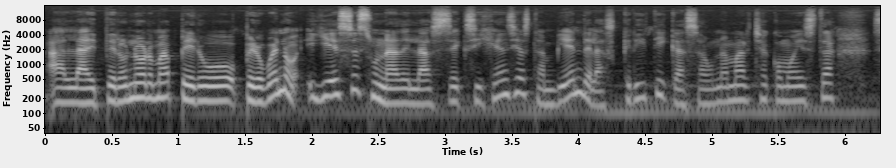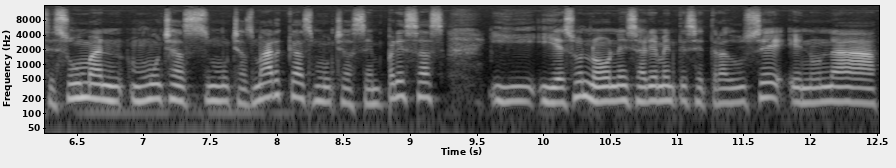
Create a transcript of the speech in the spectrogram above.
a la heteronorma, pero, pero bueno, y esa es una de las exigencias también, de las críticas a una marcha como esta, se suman muchas, muchas marcas, muchas empresas, y, y eso no necesariamente se traduce en una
